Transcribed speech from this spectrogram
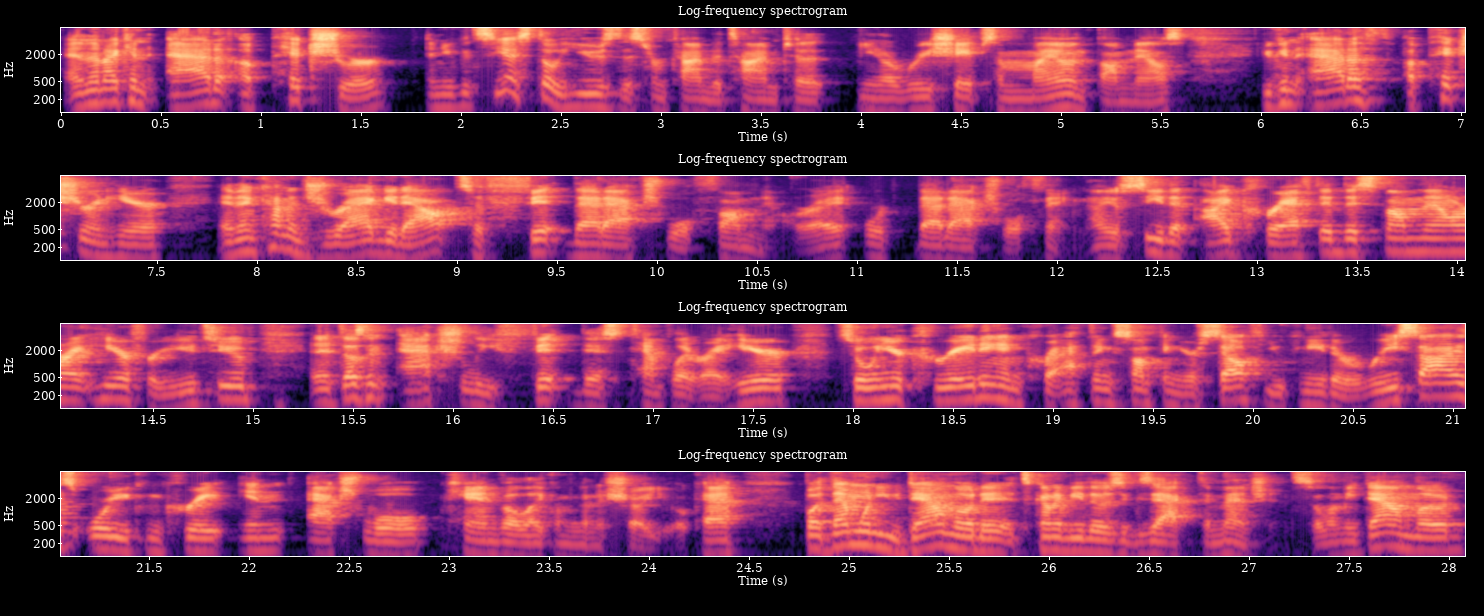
And then I can add a picture and you can see I still use this from time to time to, you know, reshape some of my own thumbnails you can add a, a picture in here and then kind of drag it out to fit that actual thumbnail, right? Or that actual thing. Now you'll see that I crafted this thumbnail right here for YouTube and it doesn't actually fit this template right here. So when you're creating and crafting something yourself, you can either resize or you can create in actual Canva like I'm going to show you, okay? But then when you download it, it's going to be those exact dimensions. So let me download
